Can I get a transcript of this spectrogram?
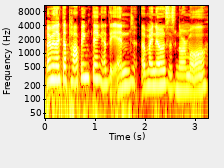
I mean, like the popping thing at the end of my nose is normal.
